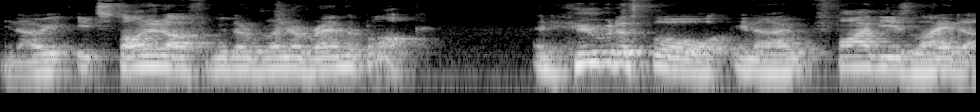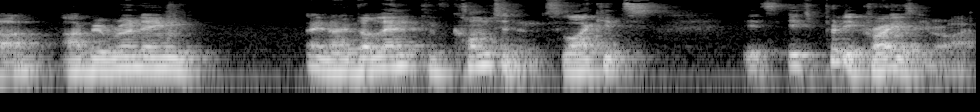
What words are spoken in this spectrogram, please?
You know, it, it started off with a run around the block, and who would have thought? You know, five years later, I'd be running, you know, the length of continents. Like it's it's it's pretty crazy, right?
